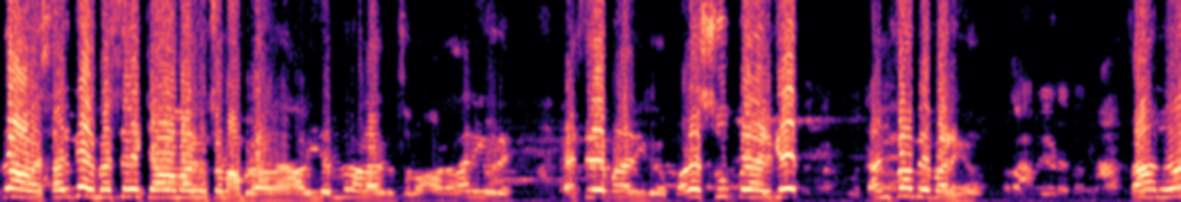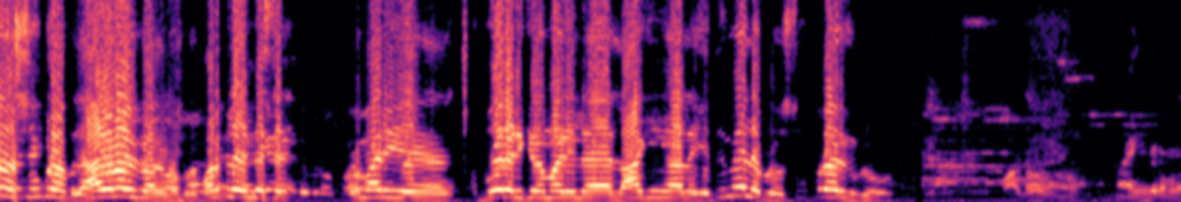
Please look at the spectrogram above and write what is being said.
ப்ரோ அவன் சர்க்கார் மெஸ்ஸே கேவலமா இருக்குன்னு சொன்னான் ப்ரோ அவன் அவன் இது வரைக்கும் நல்லா இருக்குன்னு சொல்லுவான். அவனெல்லாம் நீங்க ஒரு கன்சிடர் பண்ணாதீங்க ப்ரோ படம் சூப்பரா இருக்கு. கன்ஃபார்ம் போய் பாருங்க. சூப்பரா யாரெல்லாம் போய் பார்க்கலாம் ப்ரோ படத்துல எந்த செ- ஒரு மாதிரி போர் அடிக்கிற மாதிரி இல்ல லாகிங்கா இல்ல எதுவுமே இல்ல ப்ரோ சூப்பரா இருக்கு ப்ரோ படம் பயங்கரமா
